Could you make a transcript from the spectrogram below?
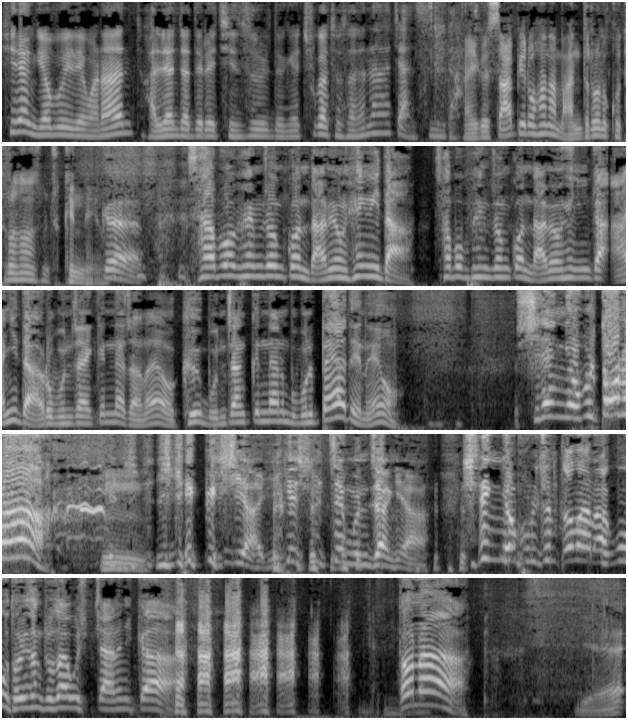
실행 여부에 관한 관련자들의 진술 등의 추가 조사는 하지 않습니다. 아 이거 사비로 하나 만들어 놓고 틀어놨으면 좋겠네요. 그러니까 사법행정권 남용 행위다. 사법행정권 남용 행위가 아니다로 문장이 끝나잖아요. 그 문장 끝나는 부분을 빼야 되네요. 실행 여부를 떠나. 음. 이게 끝이야. 이게 실제 문장이야. 실행 여부를 좀 떠나라고 더 이상 조사하고 싶지 않으니까 떠나. 예.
